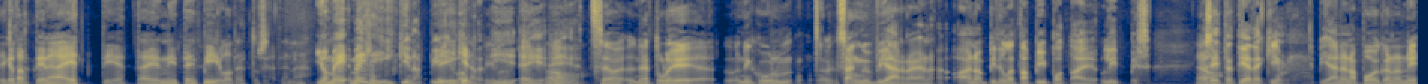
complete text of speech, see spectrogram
Eikä tarvitse enää etsiä, että ei, niitä ei piilotettu sitten enää. Joo, me, meille ei ikinä piilotettu. Ei ikinä piilotettu. Ei, ei, ei. Se, ne tuli niin kuin, sängyn viereen, aina piti laittaa pipo tai lippis. Joo. Ja sitten tietenkin pienenä poikana niin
